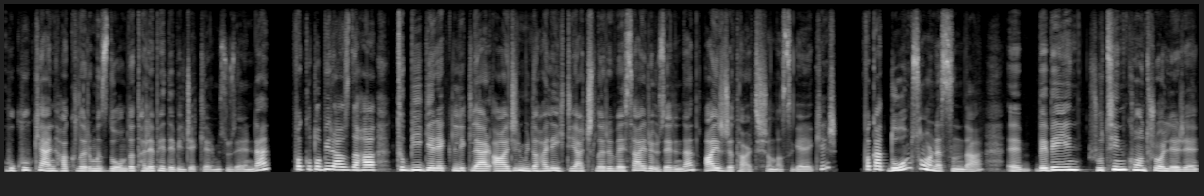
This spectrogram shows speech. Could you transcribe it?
Hukuken haklarımız doğumda talep edebileceklerimiz üzerinden fakat o biraz daha tıbbi gereklilikler, acil müdahale ihtiyaçları vesaire üzerinden ayrıca tartışılması gerekir. Fakat doğum sonrasında e, bebeğin rutin kontrolleri,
